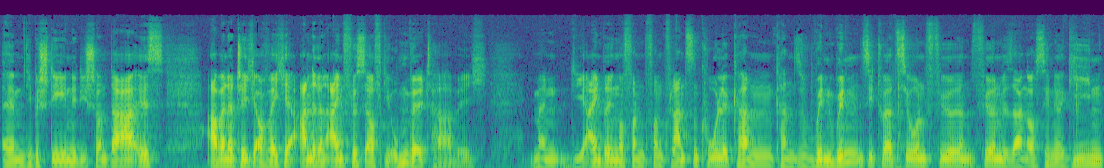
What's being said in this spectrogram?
ähm, die bestehende, die schon da ist, aber natürlich auch, welche anderen Einflüsse auf die Umwelt habe ich. Ich meine, die Einbringung von, von Pflanzenkohle kann, kann so Win-Win-Situationen führen, führen. Wir sagen auch Synergien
